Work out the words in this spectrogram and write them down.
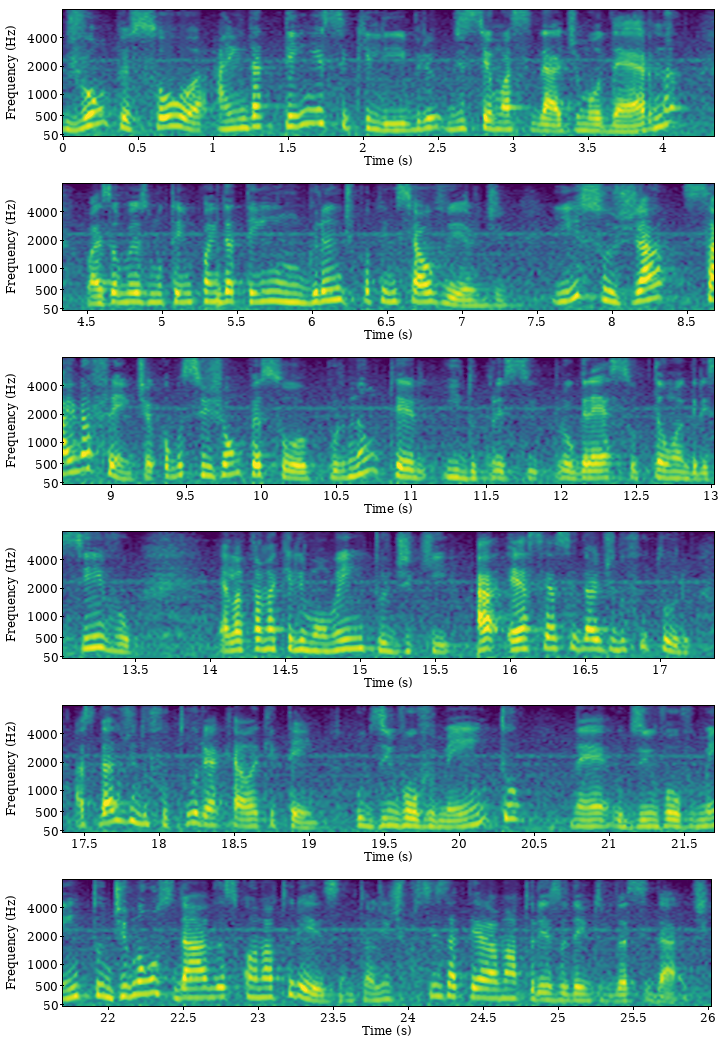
João Pessoa ainda tem esse equilíbrio de ser uma cidade moderna, mas ao mesmo tempo ainda tem um grande potencial verde. E isso já sai na frente. É como se João Pessoa, por não ter ido para esse progresso tão agressivo, ela está naquele momento de que a, essa é a cidade do futuro. A cidade do futuro é aquela que tem o desenvolvimento, né, o desenvolvimento de mãos dadas com a natureza. Então a gente precisa ter a natureza dentro da cidade.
